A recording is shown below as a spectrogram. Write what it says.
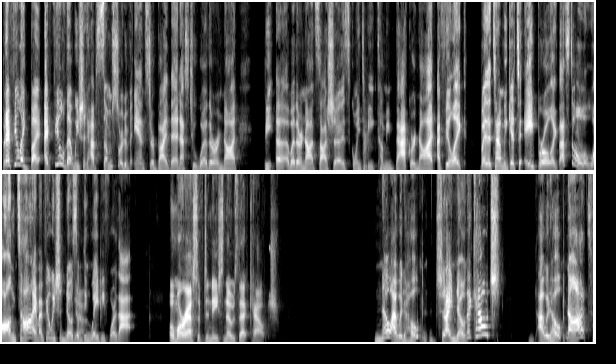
But I feel like, by I feel that we should have some sort of answer by then as to whether or not be uh, whether or not Sasha is going to be coming back or not. I feel like by the time we get to April, like that's still a long time. I feel we should know yeah. something way before that. Omar asks if Denise knows that couch. No, I would hope. Should I know the couch? I would hope not.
